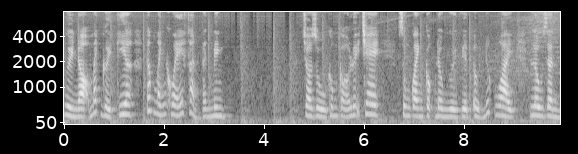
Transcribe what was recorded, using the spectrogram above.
Người nọ mách người kia các mánh khóe phản văn minh. Cho dù không có lũy tre, xung quanh cộng đồng người Việt ở nước ngoài lâu dần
